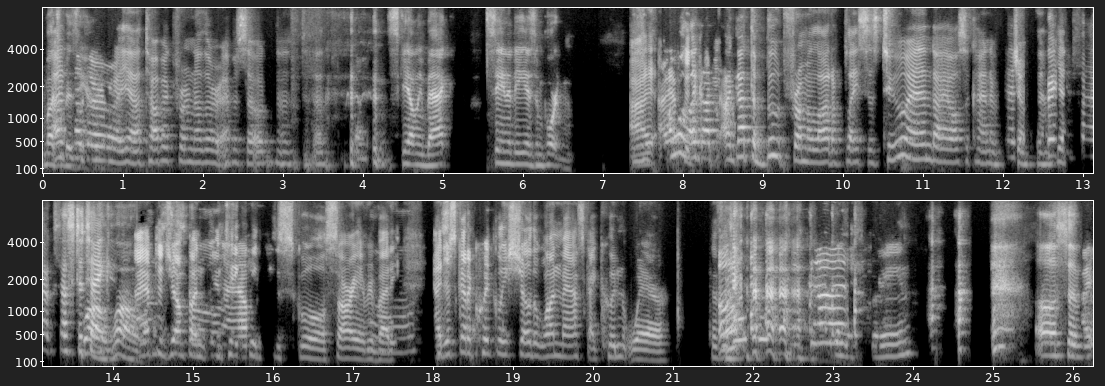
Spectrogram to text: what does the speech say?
much another, busier. Uh, yeah, topic for another episode. Scaling back, sanity is important. I, mm-hmm. I, well, I got I got the boot from a lot of places too, and I also kind of jumped in. Yeah. Fowlkes has to whoa, take. Whoa. I have to jump on and take kids to school. Sorry, everybody. Aww. I just got to quickly show the one mask I couldn't wear. Oh God! awesome. I,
